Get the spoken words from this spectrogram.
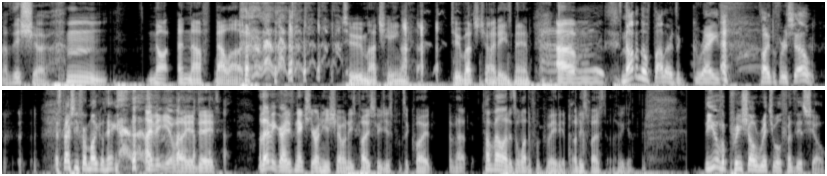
Of this show, hmm, not enough Ballard. Too much hing. Too much Chinese man. Um, Not Enough Ballard's a great title for a show, especially for Michael Hing. I think you will indeed. Well, that'd be great if next year on his show on his poster he just puts a quote about Tom Ballard is a wonderful comedian on his poster. That'd be good. do you have a pre show ritual for this show?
